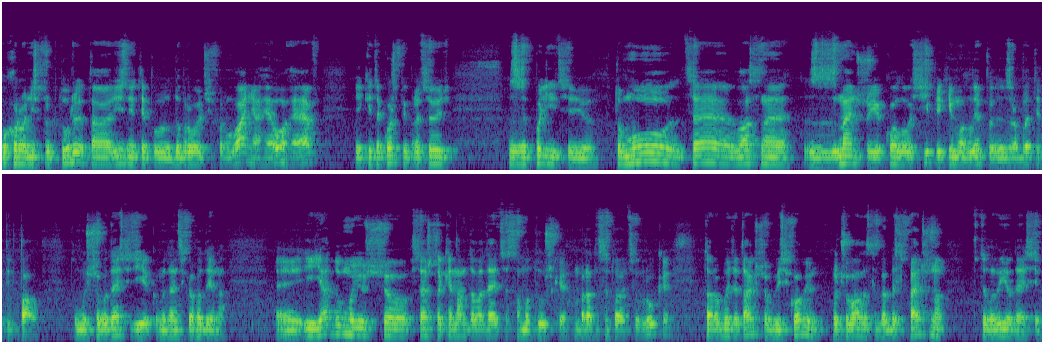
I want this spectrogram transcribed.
охоронні структури та різні типу добровольчі формування, ГО, ГФ, які також співпрацюють з поліцією. Тому це власне зменшує коло осіб, які могли б зробити підпал, тому що в Одесі діє комендантська година. Е, І я думаю, що все ж таки нам доведеться самотужки брати ситуацію в руки та робити так, щоб військові почували себе безпечно в тиловій Одесі.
